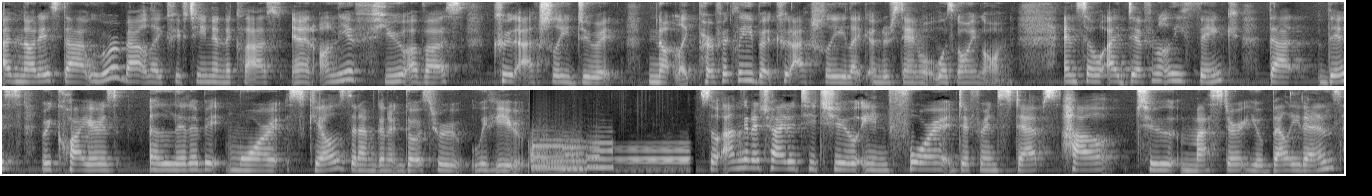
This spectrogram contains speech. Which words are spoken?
I've noticed that we were about like 15 in the class and only a few of us could actually do it. Not like perfectly, but could actually like understand what was going on. And so I definitely think that this requires a little bit more skills that I'm gonna go through with you. So I'm gonna try to teach you in four different steps how to master your belly dance.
